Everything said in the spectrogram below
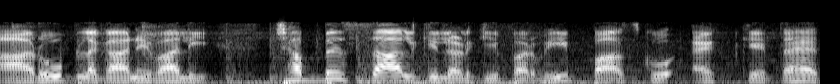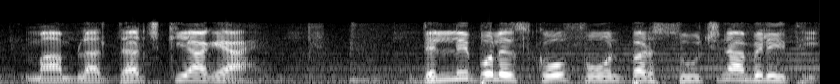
आरोप लगाने वाली 26 साल की लड़की पर भी पास्को एक्ट के तहत मामला दर्ज किया गया है। दिल्ली पुलिस को फ़ोन पर सूचना मिली थी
